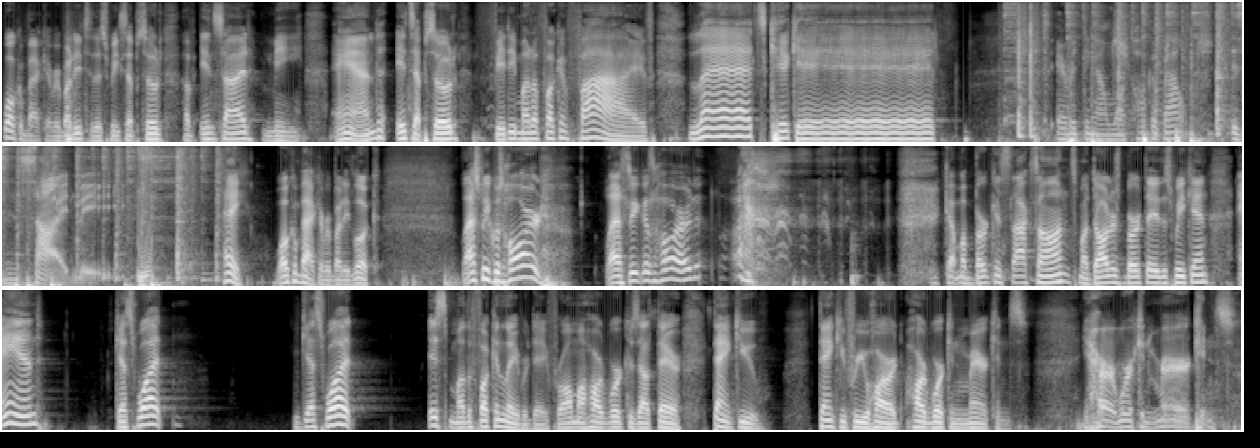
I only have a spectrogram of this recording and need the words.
Welcome back, everybody, to this week's episode of Inside Me. And it's episode 50 motherfucking 5. Let's kick it. Everything I want to talk about is inside me. Hey, welcome back, everybody. Look, last week was hard. Last week was hard. Got my Birkenstocks on. It's my daughter's birthday this weekend. And guess what? Guess what? It's motherfucking Labor Day for all my hard workers out there. Thank you. Thank you for you hard hardworking Americans. You hardworking Americans.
